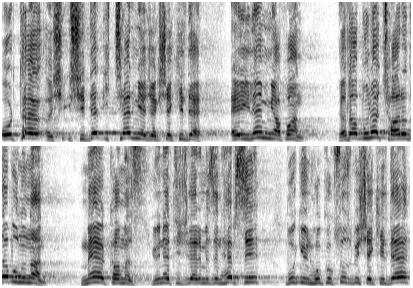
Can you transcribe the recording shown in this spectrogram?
ortaya şiddet içermeyecek şekilde eylem yapan ya da buna çağrıda bulunan MYK'mız, yöneticilerimizin hepsi bugün hukuksuz bir şekilde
